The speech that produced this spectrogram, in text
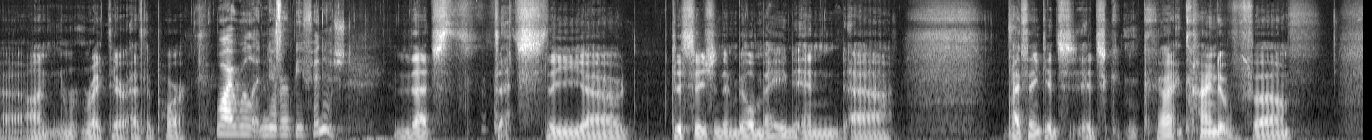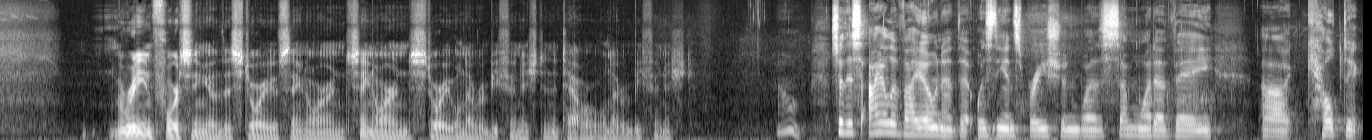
uh, on right there at the park. Why will it never be finished? That's that's the uh, decision that Bill made, and uh, I think it's it's kind of um, reinforcing of the story of Saint Oran. Saint Oran's story will never be finished, and the tower will never be finished. Oh, so this Isle of Iona that was the inspiration was somewhat of a uh, Celtic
